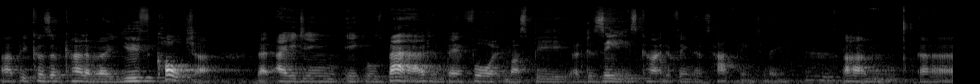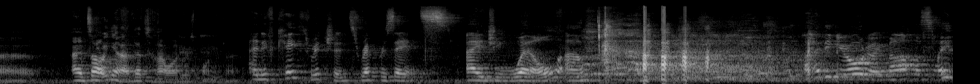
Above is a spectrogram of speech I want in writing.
uh, because of kind of a youth culture that aging equals bad and therefore it must be a disease kind of thing that's happening to me. Mm -hmm. um, uh, and so, yeah, that's how I'd respond to that. And if Keith Richards represents aging well, um, I think you're all doing marvellously.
